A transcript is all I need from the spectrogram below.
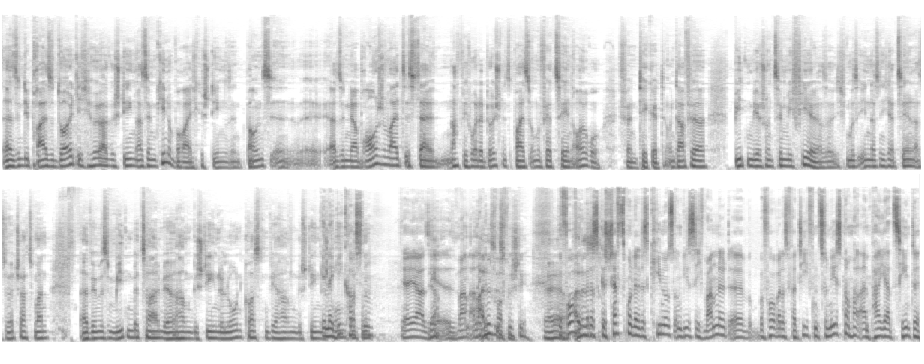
äh, sind die Preise deutlich höher gestiegen, als sie im Kinobereich gestiegen sind. Bei uns, äh, also in der Branche weit ist der nach wie vor der Durchschnittspreis ungefähr 10 Euro für ein Ticket. Und dafür bieten wir schon ziemlich viel. Also ich muss Ihnen das nicht erzählen als Wirtschaftsmann. Wir müssen Mieten bezahlen, wir haben gestiegene Lohnkosten, wir haben gestiegene Energiekosten. Ja, ja, sie ja, waren alle alles getroffen. ist geschehen. Ja, ja, bevor wir über das Geschäftsmodell des Kinos und wie es sich wandelt, äh, bevor wir das vertiefen, zunächst noch mal ein paar Jahrzehnte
